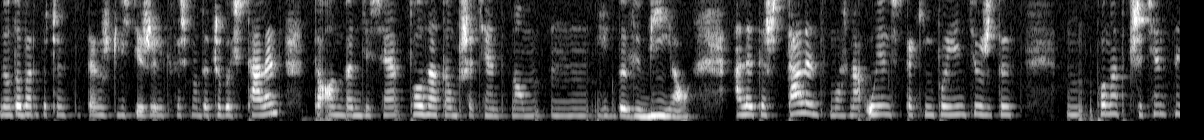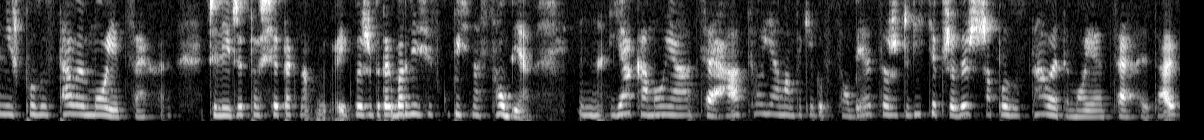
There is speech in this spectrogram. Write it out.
no to bardzo często jest tak, że rzeczywiście, jeżeli ktoś ma do czegoś talent, to on będzie się poza tą przeciętną mm, jakby wybijał. Ale też talent można ująć w takim pojęciu, że to jest mm, ponadprzeciętne niż pozostałe moje cechy. Czyli, że to się tak, jakby, żeby tak bardziej się skupić na sobie, jaka moja cecha, co ja mam takiego w sobie, co rzeczywiście przewyższa pozostałe te moje cechy, tak?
